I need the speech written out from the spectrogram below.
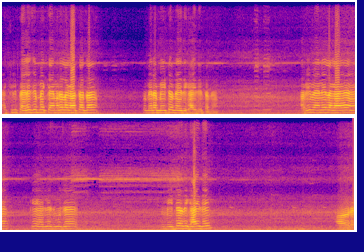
एक्चुअली पहले जब मैं कैमरा लगाता था तो मेरा मीटर नहीं दिखाई देता था। अभी मैंने लगाया है कि एटलीस्ट मुझे मीटर दिखाई दे। और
